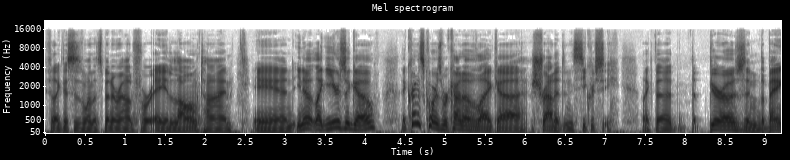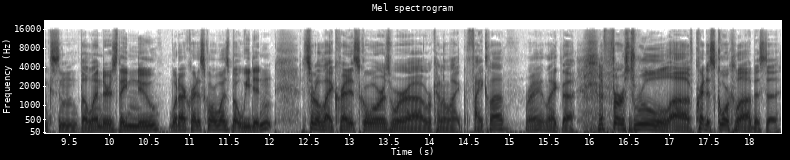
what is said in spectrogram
I feel like this is one that's been around for a long time. And, you know, like years ago, like credit scores were kind of like uh, shrouded in secrecy. Like the, the bureaus and the banks and the lenders, they knew what our credit score was, but we didn't. It's sort of like credit scores were, uh, were kind of like Fight Club, right? Like the, the first rule of Credit Score Club is to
